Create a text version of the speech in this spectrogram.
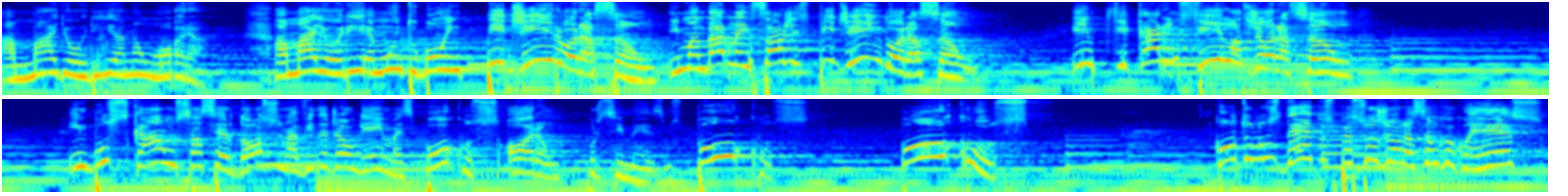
a maioria não ora. A maioria é muito bom em pedir oração, em mandar mensagens pedindo oração, em ficar em filas de oração, em buscar um sacerdócio na vida de alguém, mas poucos oram por si mesmos. Poucos. Poucos. Conto nos dedos pessoas de oração que eu conheço.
